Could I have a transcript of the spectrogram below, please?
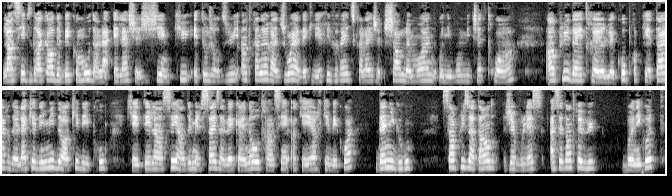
L'ancien du Dracard de Bécomo dans la LHJMQ est aujourd'hui entraîneur adjoint avec les riverains du collège Charles Lemoine au niveau Midget 3A, en plus d'être le copropriétaire de l'Académie de hockey des pros qui a été lancée en 2016 avec un autre ancien hockeyeur québécois, Danny Grou. Sans plus attendre, je vous laisse à cette entrevue. Bonne écoute!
